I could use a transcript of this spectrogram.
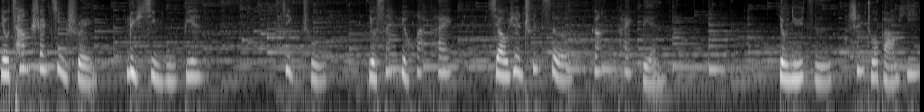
有苍山净水，绿杏无边；近处有三月花开，小院春色刚开帘。有女子身着薄衣。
